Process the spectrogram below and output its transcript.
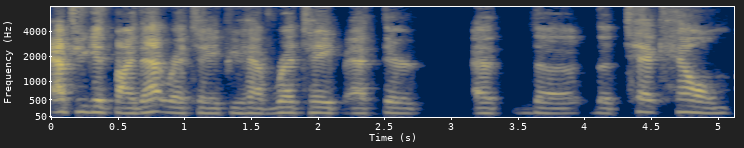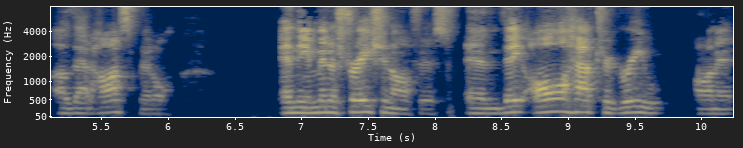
after you get by that red tape, you have red tape at their at the the tech helm of that hospital and the administration office, and they all have to agree on it.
